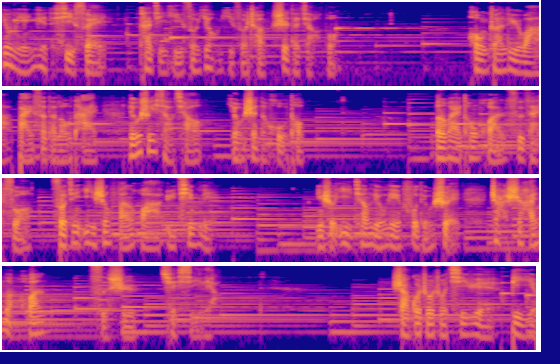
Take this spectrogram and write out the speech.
用年月的细碎，看尽一座又一座城市的角落。红砖绿瓦，白色的楼台，流水小桥，幽深的胡同。门外通环似在锁，锁尽一生繁华与清廉。你说一腔流连付流水，乍时还暖欢，此时却凄凉。赏过灼灼七月，碧叶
